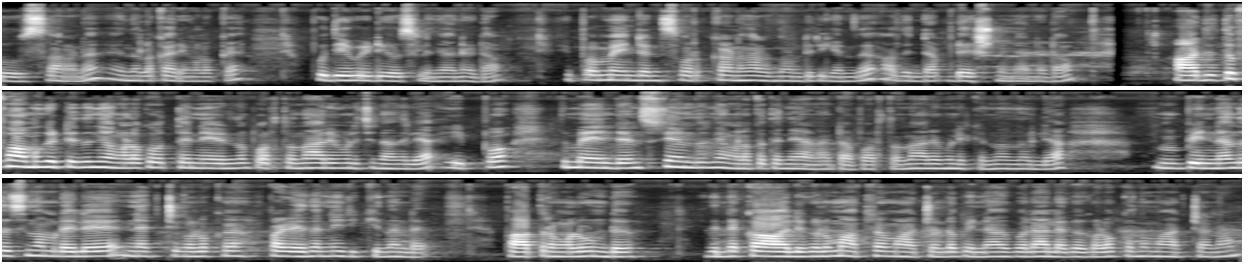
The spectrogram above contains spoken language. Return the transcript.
ദിവസമാണ് എന്നുള്ള കാര്യങ്ങളൊക്കെ പുതിയ വീഡിയോസിൽ ഞാൻ ഇടാം. ഇപ്പം മെയിന്റനൻസ് വർക്കാണ് നടന്നുകൊണ്ടിരിക്കുന്നത്. അതിന്റെ അപ്ഡേഷൻ ഞാൻ ഇടാം. ആദ്യത്തെ ഫാം കിട്ടിയത് ഞങ്ങളൊക്കെ തന്നെയായിരുന്നു. പുറത്തുനിന്ന് ആരും വിളിച്ചിട്ടുണ്ടായിരുന്നില്ല. ഇപ്പോൾ ഇത് മെയിന്റെനൻസ് ചെയ്യുന്നത് ഞങ്ങളൊക്കെ തന്നെയാണ് കേട്ടോ. പുറത്തുനിന്ന് ആരും വിളിക്കുന്നൊന്നുമില്ല. പിന്നെ എന്താ വെച്ചാൽ നമ്മുടെ നെറ്റുകളൊക്കെ പഴയ തന്നെ ഇരിക്കുന്നുണ്ട്. പാത്രങ്ങളുണ്ട് ഇതിന്റെ കാലുകൾ മാത്രം മാറ്റുള്ളൂ പിന്നെ അതുപോലെ അലകുകളൊക്കെ ഒന്ന് മാറ്റണം.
